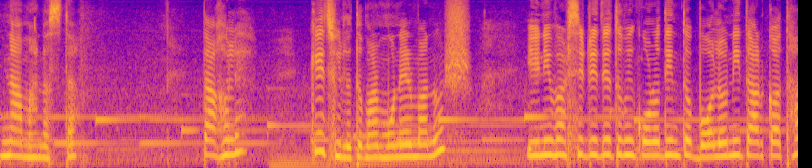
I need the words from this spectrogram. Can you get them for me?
না মানসদা তাহলে? কে ছিল তোমার মনের মানুষ? ইউনিভার্সিটিতে তুমি কোনো দিন তো বলনি তার কথা।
